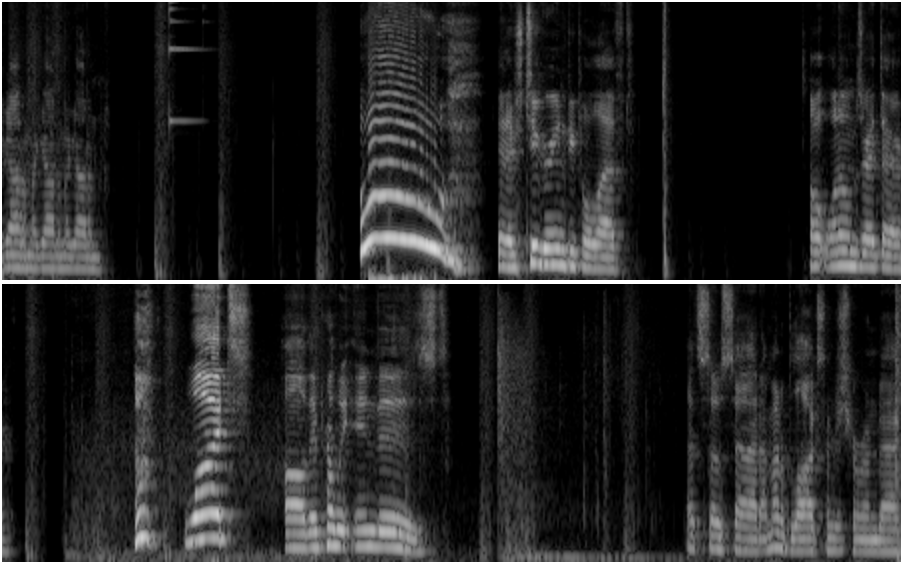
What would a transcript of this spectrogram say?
I got him, I got him, I got him. Woo! Okay, there's two green people left. Oh, one of them's right there. what? Oh, they probably invised. That's so sad. I'm out of blocks. I'm just gonna run back.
